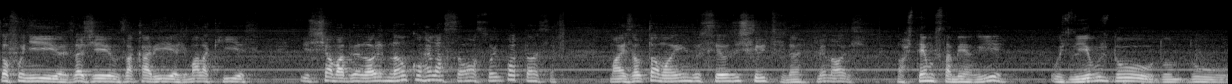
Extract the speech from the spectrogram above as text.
Sofonias, Ageu, Zacarias, Malaquias. Isso chamado menores não com relação à sua importância, mas ao tamanho dos seus escritos né, menores. Nós temos também ali os livros do, do, do,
